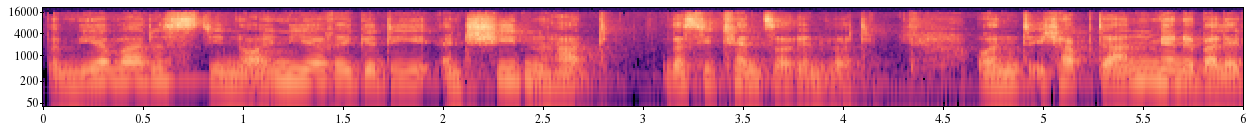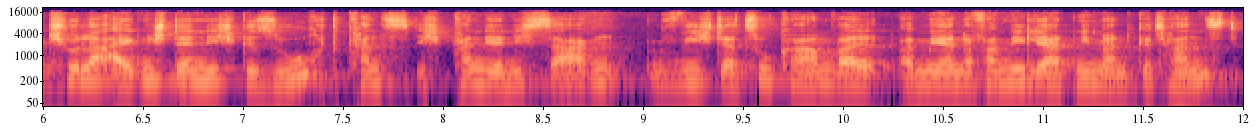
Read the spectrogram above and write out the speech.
Bei mir war das die Neunjährige, die entschieden hat, dass sie Tänzerin wird. Und ich habe dann mir eine Ballettschule eigenständig gesucht. Kannst, ich kann dir nicht sagen, wie ich dazu kam, weil bei mir in der Familie hat niemand getanzt.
